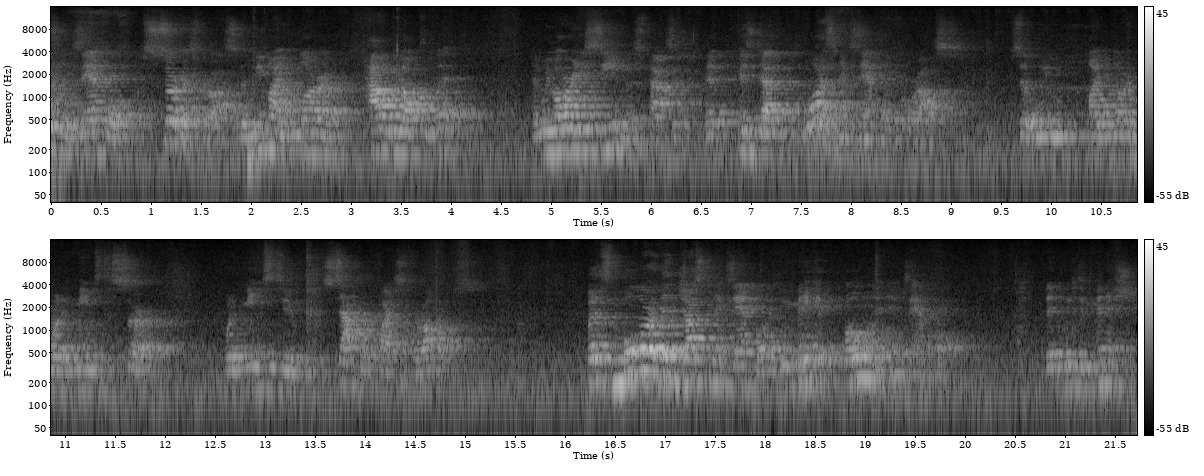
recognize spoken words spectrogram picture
as an example of service for us, so that we might learn how we ought to live. And we've already seen in this passage that his death was an example for us, so that we might learn what it means to serve, what it means to sacrifice for others. But it's more than just an example. If we make it only an example, then we diminish it.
